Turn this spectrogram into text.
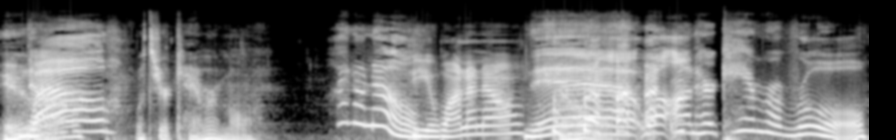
Ew. Well, What's your camera mole? I don't know. do you want to know? Yeah, well, on her camera roll.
